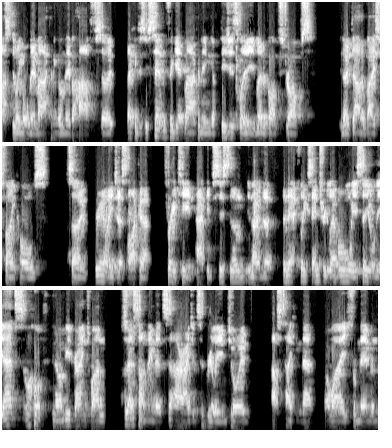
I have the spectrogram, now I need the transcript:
us doing all their marketing on their behalf. So they can just set and forget marketing digitally, letterbox drops, you know, database phone calls, so really just like a three tiered package system, you know, the, the Netflix entry level where you see all the ads or, you know, a mid range one. So that's something that our agents have really enjoyed us taking that away from them and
